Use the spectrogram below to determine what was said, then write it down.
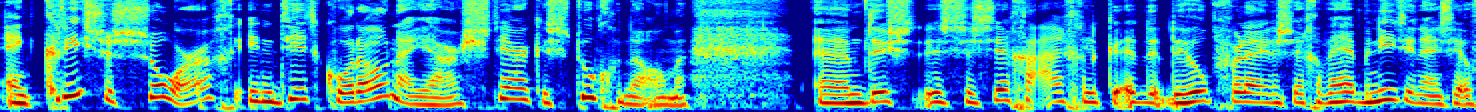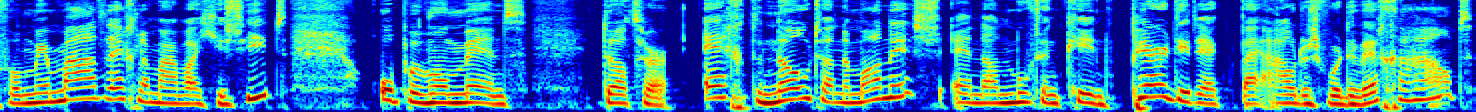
en crisiszorg in dit coronajaar sterk is toegenomen. Ehm, dus, dus ze zeggen eigenlijk, eh, de, de hulpverleners zeggen, we hebben niet ineens heel veel meer maatregelen, maar wat je ziet, op het moment dat er echt nood aan de man is, en dan moet een kind per direct bij ouders worden weggehaald,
